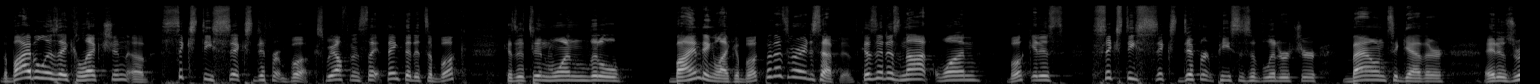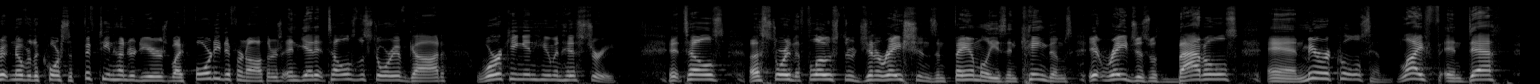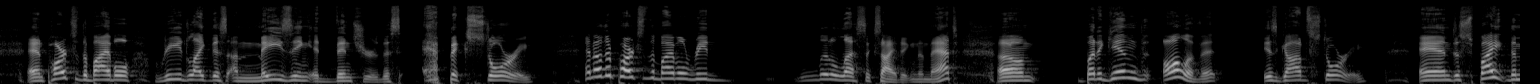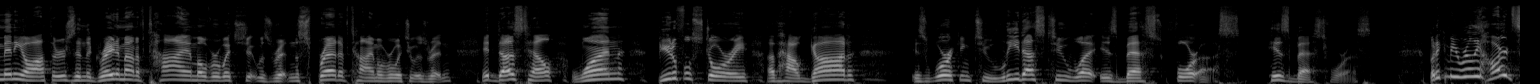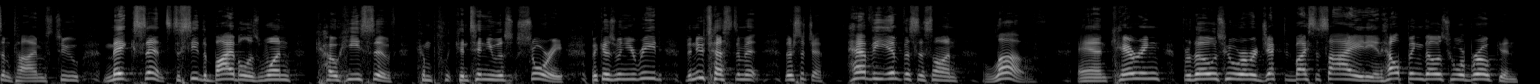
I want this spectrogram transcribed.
The Bible is a collection of 66 different books. We often say, think that it's a book because it's in one little binding like a book, but that's very deceptive because it is not one book. It is 66 different pieces of literature bound together. It is written over the course of 1,500 years by 40 different authors, and yet it tells the story of God working in human history. It tells a story that flows through generations and families and kingdoms. It rages with battles and miracles and life and death. And parts of the Bible read like this amazing adventure, this epic story. And other parts of the Bible read a little less exciting than that. Um, but again, all of it is God's story. And despite the many authors and the great amount of time over which it was written, the spread of time over which it was written, it does tell one beautiful story of how God is working to lead us to what is best for us, His best for us. But it can be really hard sometimes to make sense, to see the Bible as one cohesive, continuous story. Because when you read the New Testament, there's such a heavy emphasis on love and caring for those who are rejected by society and helping those who are broken.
